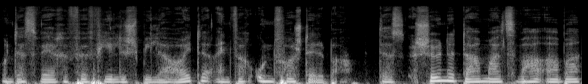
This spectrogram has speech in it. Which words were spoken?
und das wäre für viele Spieler heute einfach unvorstellbar. Das Schöne damals war aber,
